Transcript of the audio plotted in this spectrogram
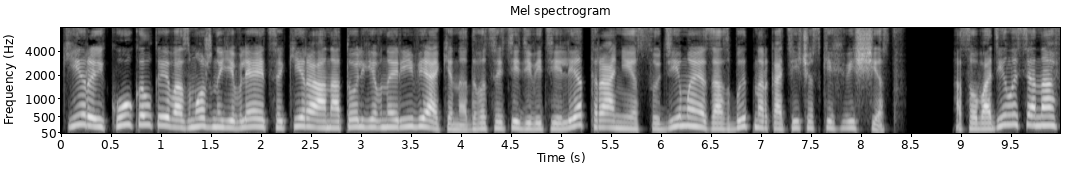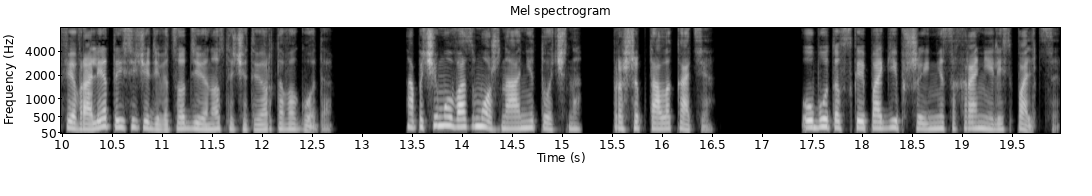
Кирой куколкой, возможно, является Кира Анатольевна Ревякина, 29 лет, ранее судимая за сбыт наркотических веществ. Освободилась она в феврале 1994 года. «А почему возможно, а не точно?» — прошептала Катя. У Бутовской погибшей не сохранились пальцы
